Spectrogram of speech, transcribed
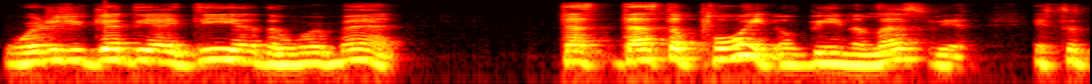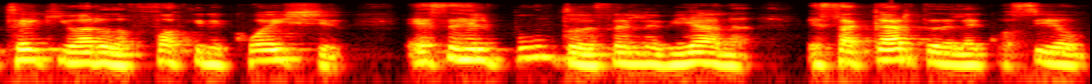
Where did you get the idea that we're men? That's, that's the point of being a lesbian, is to take you out of the fucking equation. Ese es el punto de ser lesbiana, es sacarte de la ecuación.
